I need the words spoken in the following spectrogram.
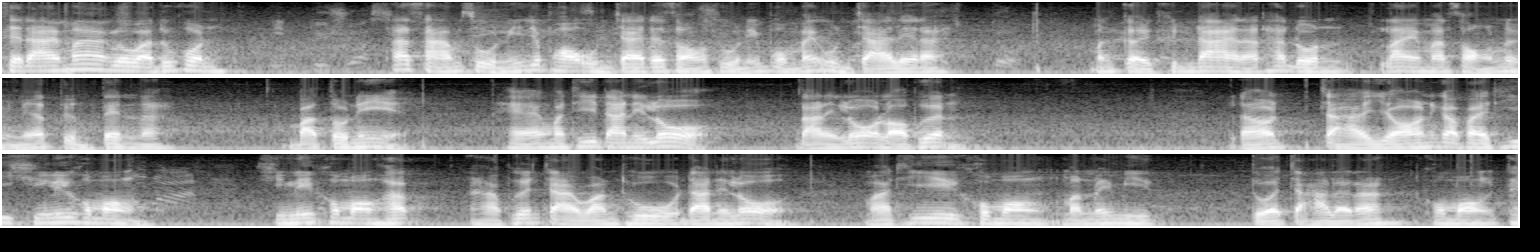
เสียดายมากเลยว่ะทุกคน ถ้า 3-0 นี้จะพออุ่นใจแต่2-0 นี้ผมไม่อุ่นใจเลยนะ มันเกิดขึ้นได้นะ ถ้าโดนไล่มา 2-1 เนี้ยตื่นเต้นนะ บาโตนี่ แทงมาที่ดานิโล ดานิโลรอเพื่อน แล้วจ่ายย้อนกลับไปที่คิงลี่โคมอง คิงลี่โคมองครับ หาเพื่อนจ่ายวันทู ดานิโล มาที่โคมอง มันไม่มี ตัวจ่าแล้วนะโคมองแท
